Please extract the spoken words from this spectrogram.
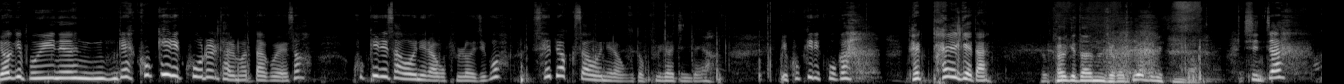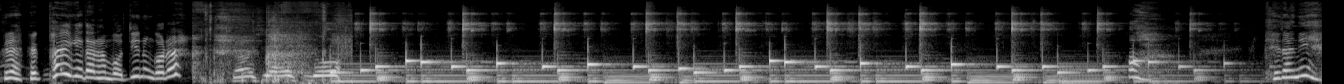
여기 보이는 게 코끼리 코를 닮았다고 해서 코끼리 사원이라고 불러지고 새벽 사원이라고도 불려진대요. 이 코끼리 코가 108계단. 108계단은 제가 뛰어보겠습니다. 진짜? 그래, 108계단 한번 뛰는 거를 자, 시작하시고. 아, 계단이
